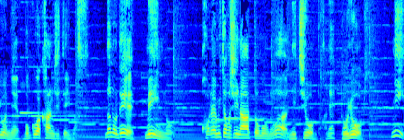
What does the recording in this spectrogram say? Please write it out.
ようにね、僕は感じています。なので、メインの、これ見てほしいなと思うのは、日曜日とかね、土曜日に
